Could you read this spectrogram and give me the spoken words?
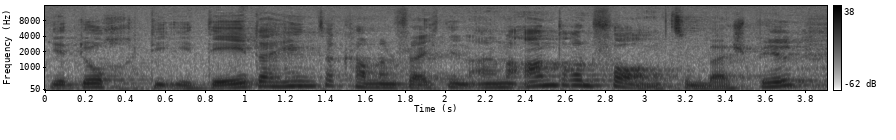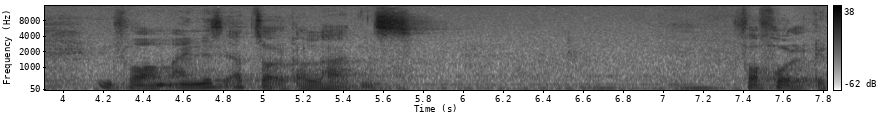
Jedoch die Idee dahinter kann man vielleicht in einer anderen Form, zum Beispiel in Form eines Erzeugerladens, verfolgen.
